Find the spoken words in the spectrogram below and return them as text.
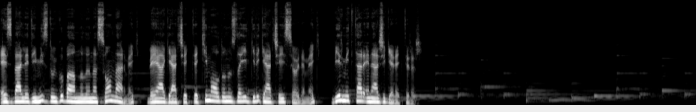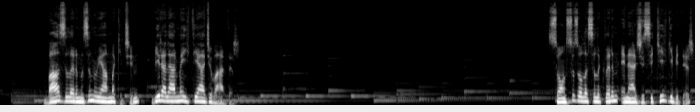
Ezberlediğimiz duygu bağımlılığına son vermek veya gerçekte kim olduğunuzla ilgili gerçeği söylemek bir miktar enerji gerektirir. Bazılarımızın uyanmak için bir alarma ihtiyacı vardır. Sonsuz olasılıkların enerjisi kil gibidir,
